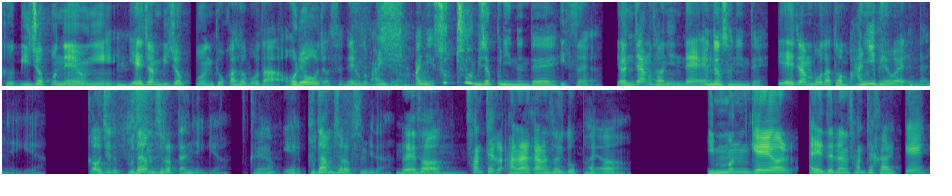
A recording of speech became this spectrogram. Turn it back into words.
그 미적분 내용이 음. 예전 미적분 교과서보다 어려워졌어요. 내용도 많이 들어가. 아니 수투 미적분이 있는데 있어요. 연장선인데 연장선인데 예전보다 더 많이 배워야 된다는 얘기예요. 그러니까 어쨌든 부담스럽다는 얘기예요. 그래요? 예, 부담스럽습니다. 그래서 음. 선택을 안 할 가능성이 높아요. 인문 계열 아이들은 선택할 게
